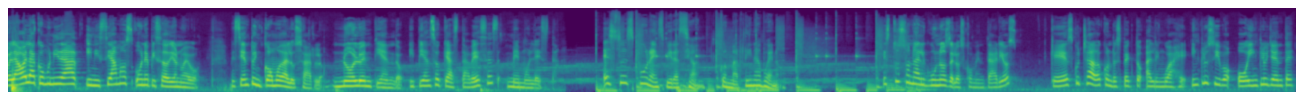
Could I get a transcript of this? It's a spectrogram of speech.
Hola, hola comunidad, iniciamos un episodio nuevo. Me siento incómoda al usarlo, no lo entiendo y pienso que hasta a veces me molesta. Esto es pura inspiración con Martina Bueno. Estos son algunos de los comentarios que he escuchado con respecto al lenguaje inclusivo o incluyente,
